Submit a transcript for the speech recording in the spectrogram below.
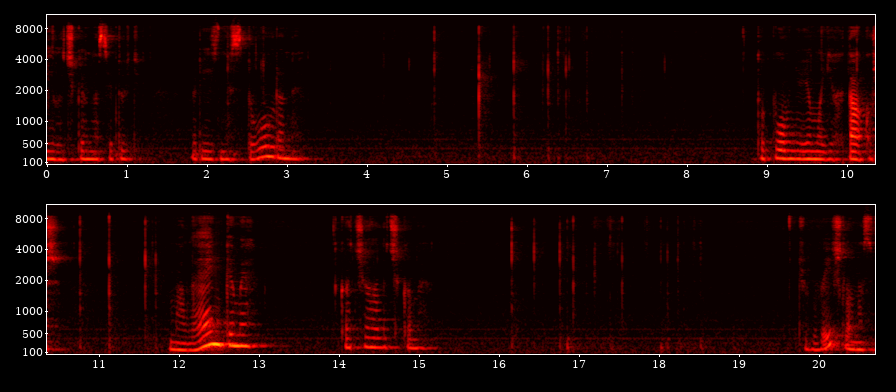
Гілочки в нас ідуть в різні сторони. Доповнюємо їх також маленькими качалочками, щоб вийшло у нас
